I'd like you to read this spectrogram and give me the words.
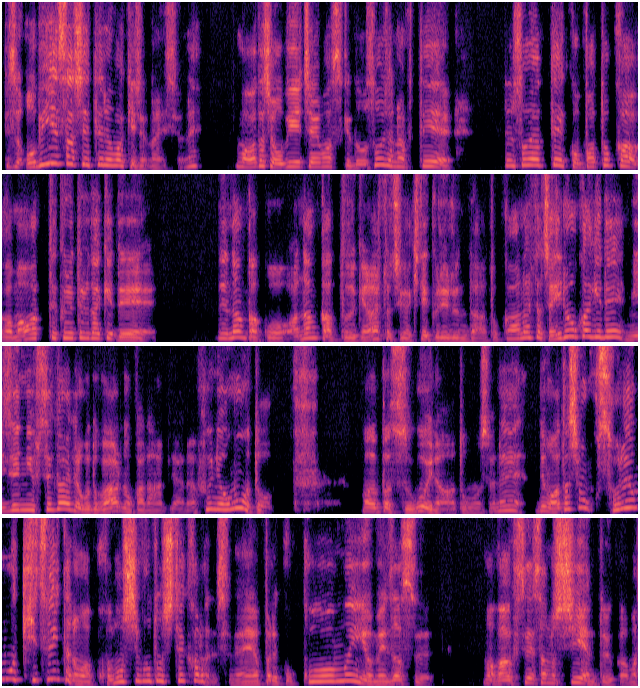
別に怯えさせてるわけじゃないですよね。まあ私は怯えちゃいますけど、そうじゃなくて、でそうやってこうパトカーが回ってくれてるだけで、で、なんかこう、あ、なんかあった時にあの人たちが来てくれるんだとか、あの人たちがいるおかげで未然に防がれてることがあるのかな、みたいなふうに思うと、まあ、やっぱすごいなと思うんですよね。でも私もそれも気づいたのはこの仕事してからですね。やっぱりこう公務員を目指す、まあ学生さんの支援というか、まあ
